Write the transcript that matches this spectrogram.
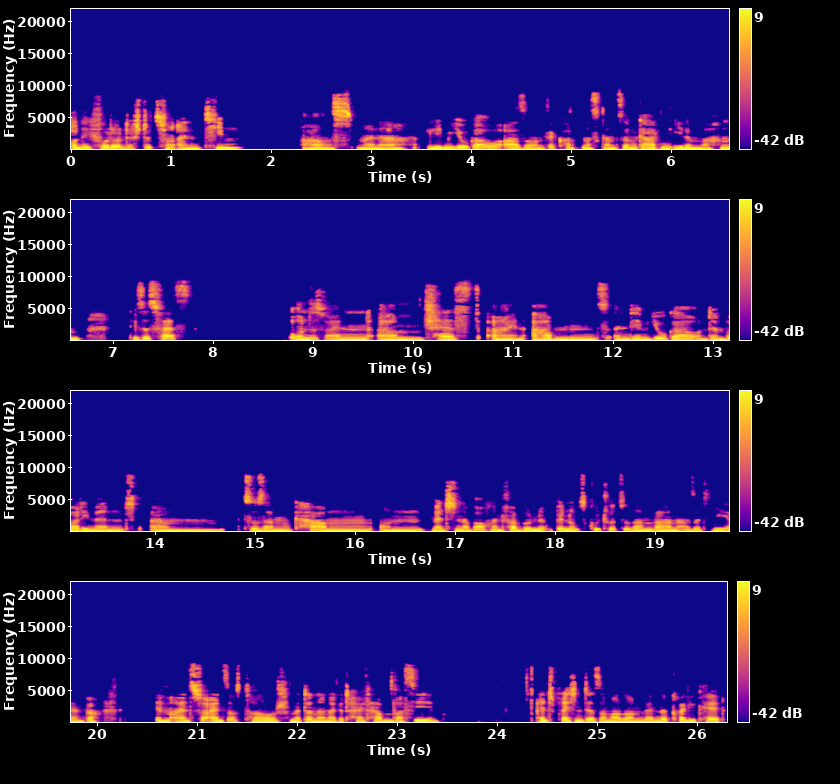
und ich wurde unterstützt von einem Team aus meiner lieben Yoga-Oase und wir konnten das Ganze im Garten Eden machen, dieses Fest. Und es war ein ähm, Fest, ein Abend, in dem Yoga und Embodiment ähm, zusammenkamen und Menschen aber auch in Verbindungskultur zusammen waren, also die einfach im Eins zu eins Austausch miteinander geteilt haben, was sie entsprechend der Sommersonnenwende Qualität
